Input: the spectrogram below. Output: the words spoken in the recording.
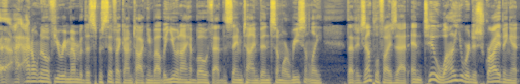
I, I, don't know if you remember the specific I'm talking about, but you and I have both at the same time been somewhere recently that exemplifies that. And two, while you were describing it,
